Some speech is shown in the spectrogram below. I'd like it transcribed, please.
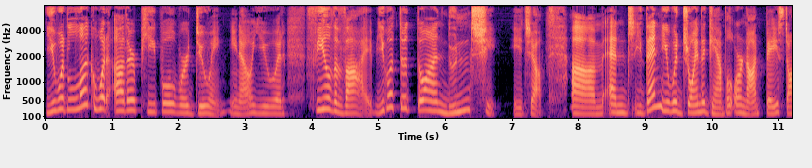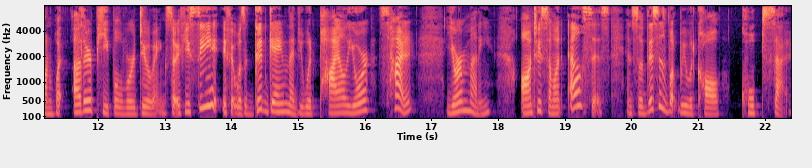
you would look what other people were doing. You know, you would feel the vibe. 이것도 또한 눈치. 이죠. Um, and then you would join the gamble or not based on what other people were doing. So if you see if it was a good game, then you would pile your 살, your money, onto someone else's. And so this is what we would call 곱살.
